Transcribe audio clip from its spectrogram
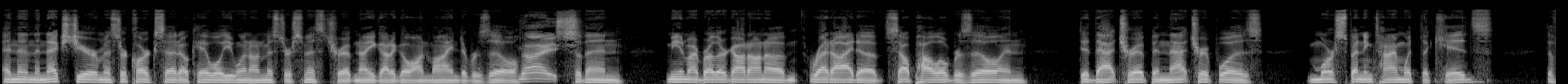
And then the next year, Mr. Clark said, "Okay, well, you went on Mr. Smith's trip. Now you got to go on mine to Brazil." Nice. So then me and my brother got on a red eye to Sao Paulo, Brazil, and did that trip. And that trip was more spending time with the kids. The,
